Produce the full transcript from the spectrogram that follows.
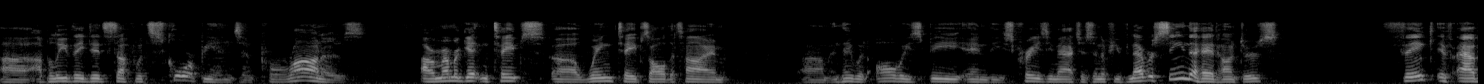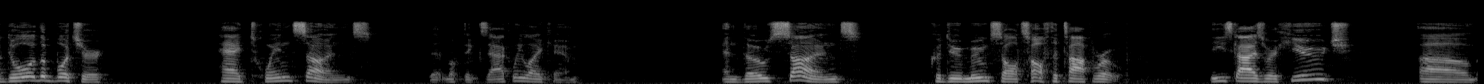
Uh, I believe they did stuff with scorpions and piranhas. I remember getting tapes, uh, wing tapes all the time, um, and they would always be in these crazy matches. And if you've never seen the Headhunters, think if Abdullah the Butcher had twin sons that looked exactly like him, and those sons could do moonsaults off the top rope. These guys were huge, um,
